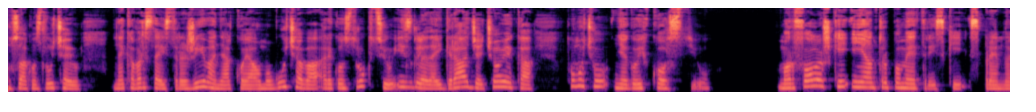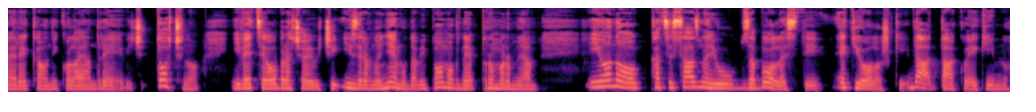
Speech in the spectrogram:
u svakom slučaju neka vrsta istraživanja koja omogućava rekonstrukciju izgleda i građe čovjeka pomoću njegovih kostiju. Morfološki i antropometrijski, spremno je rekao Nikolaj Andrejević. Točno, i već se obraćajući izravno njemu da mi pomogne, promrmljam. I ono kad se saznaju za bolesti, etiološki, da, tako je kimnuh.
